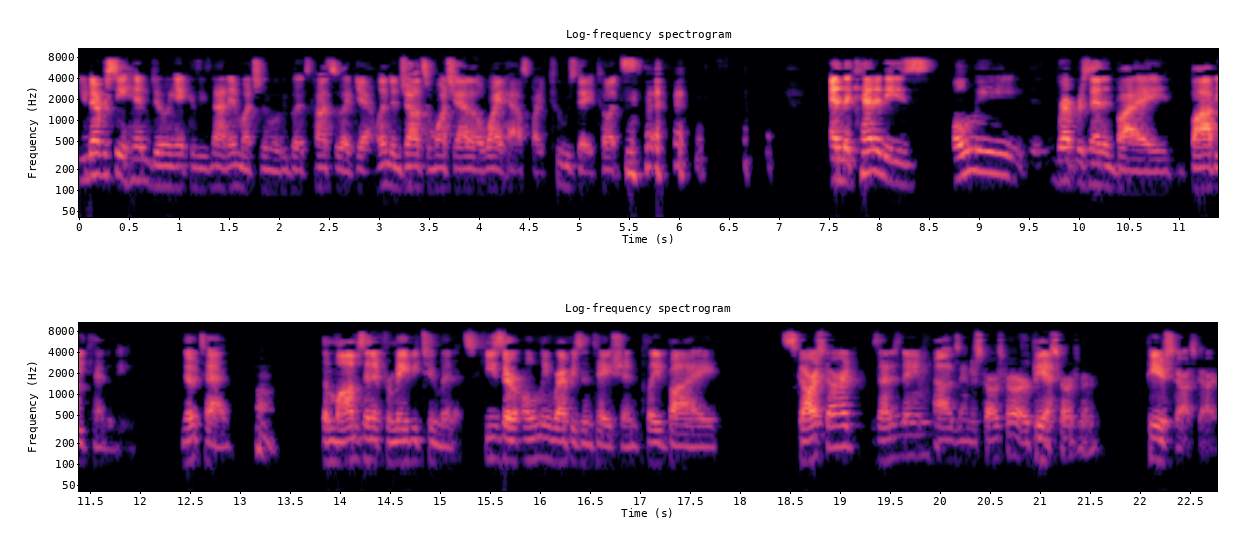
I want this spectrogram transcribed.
you never see him doing it because he's not in much of the movie, but it's constantly like, yeah, Lyndon Johnson wants you out of the White House by Tuesday, toots. and the Kennedys only represented by Bobby Kennedy. No Ted. Hmm. The mom's in it for maybe two minutes. He's their only representation, played by Skarsgård. Is that his name? Alexander Skarsgård or Peter Yeah. Skarsgård. Peter Skarsgård.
